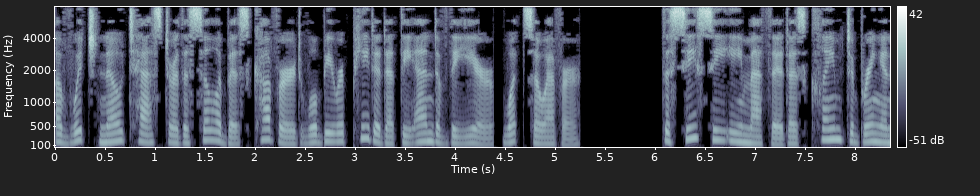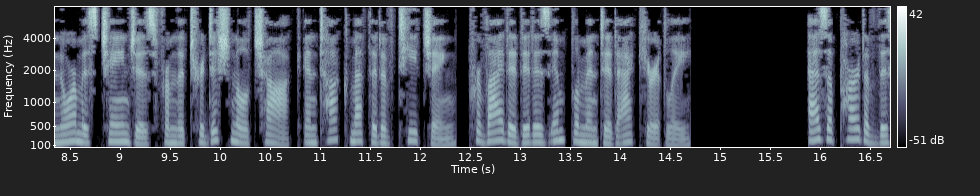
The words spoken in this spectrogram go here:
of which no test or the syllabus covered will be repeated at the end of the year, whatsoever. The CCE method is claimed to bring enormous changes from the traditional chalk and talk method of teaching, provided it is implemented accurately. As a part of this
